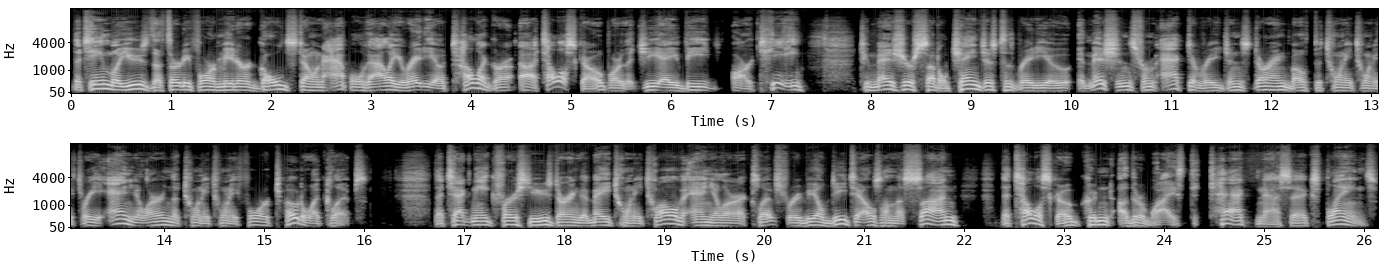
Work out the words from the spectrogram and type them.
The team will use the 34 meter Goldstone Apple Valley Radio Telegra- uh, Telescope, or the GAVRT, to measure subtle changes to radio emissions from active regions during both the 2023 annular and the 2024 total eclipse. The technique first used during the May 2012 annular eclipse revealed details on the sun the telescope couldn't otherwise detect, NASA explains.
